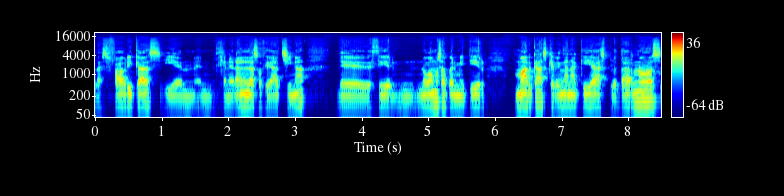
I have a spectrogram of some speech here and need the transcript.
las fábricas y en, general en la sociedad china de decir, no vamos a permitir marcas que vengan aquí a explotarnos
